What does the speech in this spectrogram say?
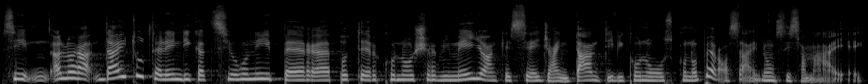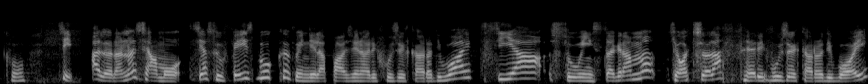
Sì, allora dai tutte le indicazioni indicazioni per poter conoscervi meglio, anche se già in tanti vi conoscono, però sai, non si sa mai, ecco. Sì, allora noi siamo sia su Facebook, quindi la pagina Rifugio il carro di buoi, sia su Instagram, chiocciola Rifugio il carro di buoi,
